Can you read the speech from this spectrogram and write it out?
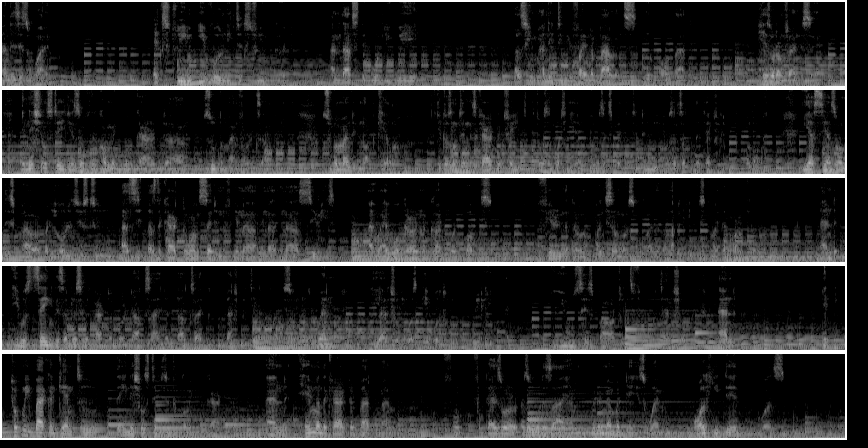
and this is why. Extreme evil needs extreme good and that's the only way as humanity we find a balance in all that. Here's what I'm trying to say. Initial stages of the comic book character Superman, for example, Superman did not kill. It wasn't in his character trait, it wasn't what he, he was expected to do, it wasn't something that he actually would pull off. Yes, he has all this power, but he always used to, as as the character once said in, in, a, in, a, in a series, I, I walk around in a cardboard box fearing that I will punch someone so hard that I'll actually destroy them or kill them. And he was saying this addressing a character called Darkseid, and Darkseid could actually take a punch. So it was when he actually was able to really use his power to its full potential. And it took me back again to the initial stages of the comic book character. And him and the character Batman, for, for guys who are as old as I am, we remember days when all he did was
